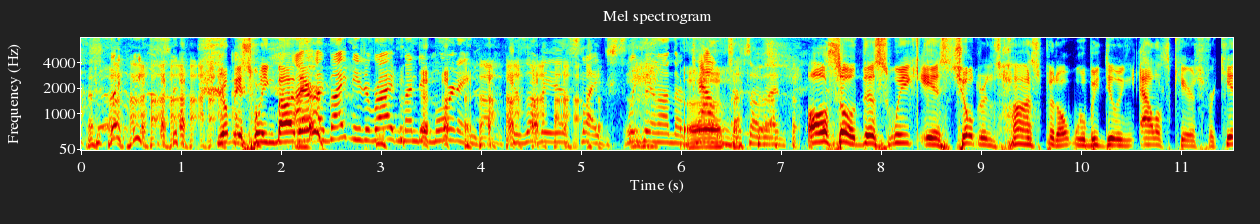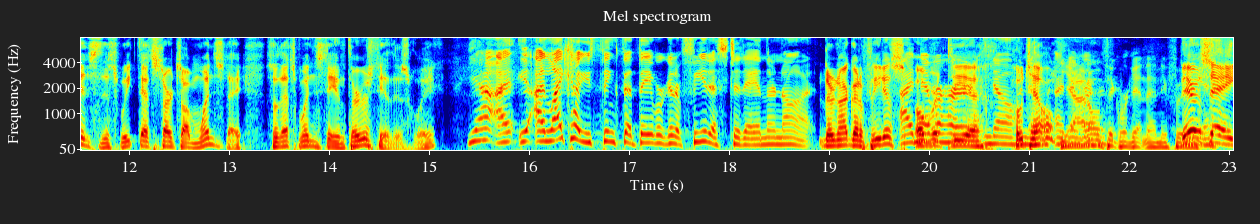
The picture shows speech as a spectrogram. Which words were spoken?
please. You want me to swing by there? I, I might need a ride Monday morning because I'll be just like sleeping on their couch Uh, or something. Also, this week is Children's Hospital. We'll be doing Alice Cares for Kids this week. That starts on Wednesday. So that's Wednesday and Thursday of this week. Yeah, I I like how you think that they were going to feed us today, and they're not. They're not going to feed us I over never at the uh, no, hotel? never- I yeah, I don't heard- think we're getting any food. There's a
